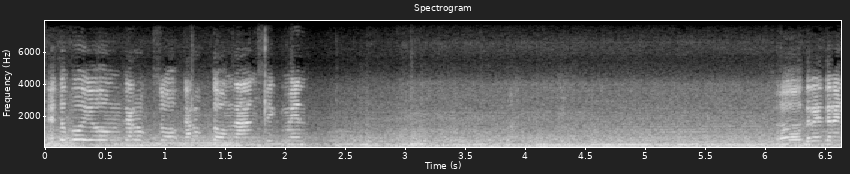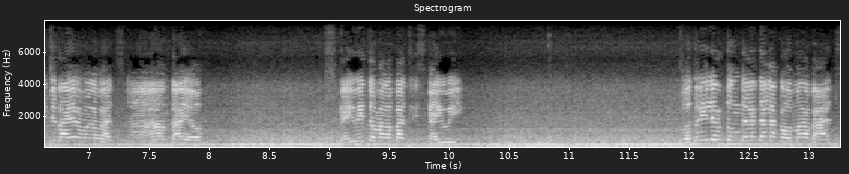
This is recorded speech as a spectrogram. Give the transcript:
Ito po yung karukso, karuktong ng segment. So, dire-diretso tayo mga buds. Ah, tayo. Skyway to mga buds, Skyway. So, trailer tong dala-dala ko mga buds.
